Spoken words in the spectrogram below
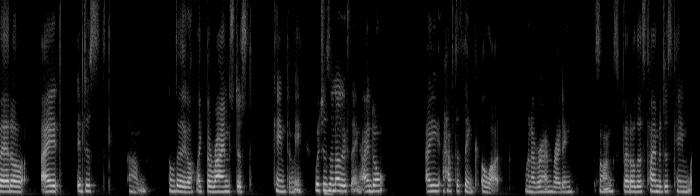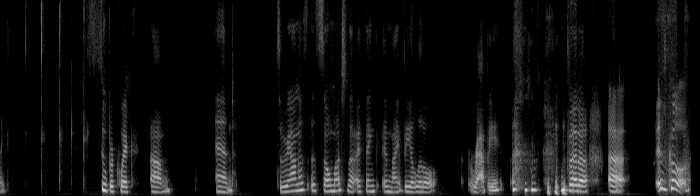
but uh, i it just um como te digo, like the rhymes just came to me which is Mhm. another thing. I don't i have to think a lot whenever i'm writing songs but all this time it just came like super quick um and to be honest it's so much that i think it might be a little rappy. But uh uh it's cool.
